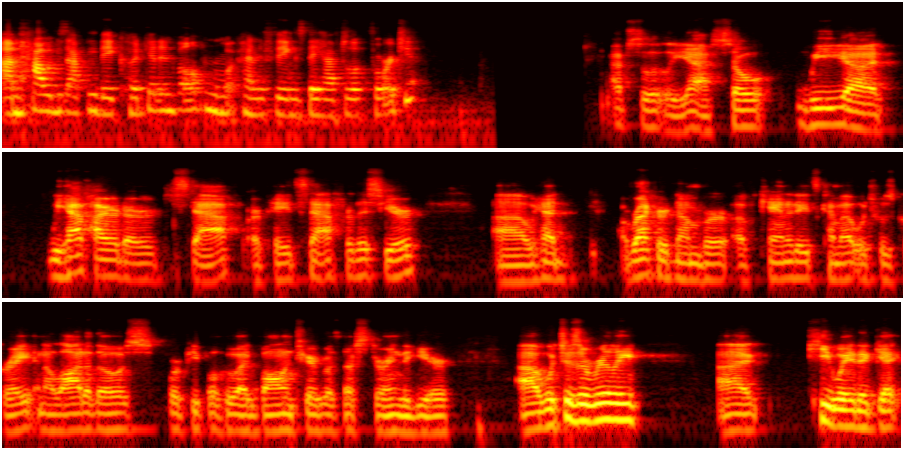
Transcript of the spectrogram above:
um, how exactly they could get involved and what kind of things they have to look forward to. Absolutely, yeah. So we uh, we have hired our staff, our paid staff for this year. Uh, we had a record number of candidates come out, which was great, and a lot of those were people who had volunteered with us during the year, uh, which is a really uh, key way to get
